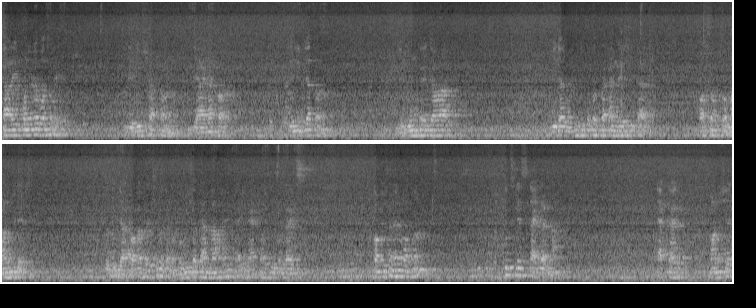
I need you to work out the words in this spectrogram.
সাড়ে পনেরো বছরে যে দুঃশাসন, যে আয়নাকর যে নির্যাতন, যে গুম হয়ে যাওয়া বিরাট অভিহিত হত্যাকাণ্ডের শিকার অসংখ্য মানুষের প্রতি যা করা হয়েছিল যেন ভবিষ্যতে আর না হয়, তাই ন্যাশনাল হিউম্যান রাইটস কমিশনের মতন টুথলেস টাইগার না। একটা মানুষের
